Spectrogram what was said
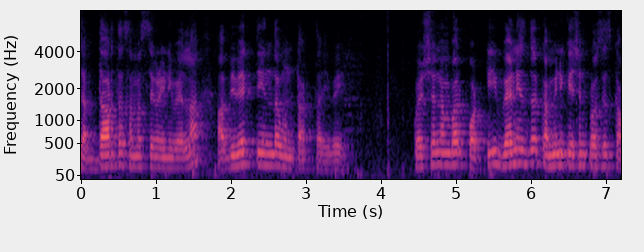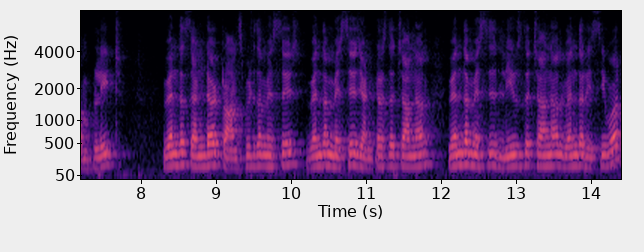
ಶಬ್ದಾರ್ಥ ಸಮಸ್ಯೆಗಳೇನಿವೆಲ್ಲ ಅಭಿವ್ಯಕ್ತಿಯಿಂದ ಉಂಟಾಗ್ತಾ ಇವೆ. Question number forty when is the communication process complete when the sender transmit the message when the message enters the channel when the message leaves the channel when the receiver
